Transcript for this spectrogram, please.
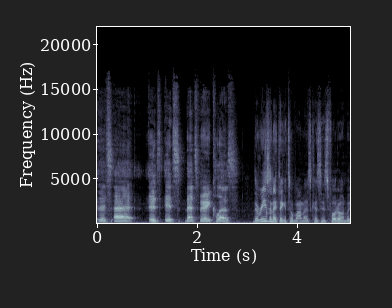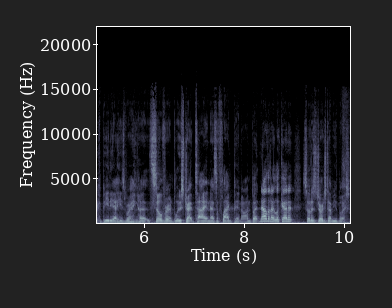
it's uh it's it's that's very close The reason I think it's Obama is because his photo on Wikipedia, he's wearing a silver and blue striped tie and has a flag pin on. But now that I look at it, so does George W. Bush.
